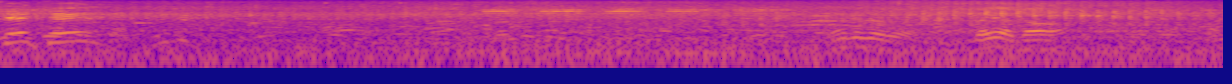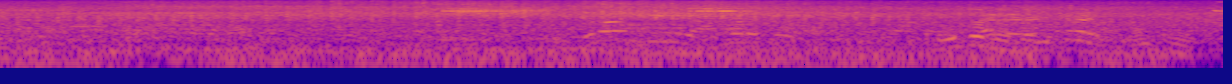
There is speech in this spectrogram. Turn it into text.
제일 제일 나야 나 돈도 못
